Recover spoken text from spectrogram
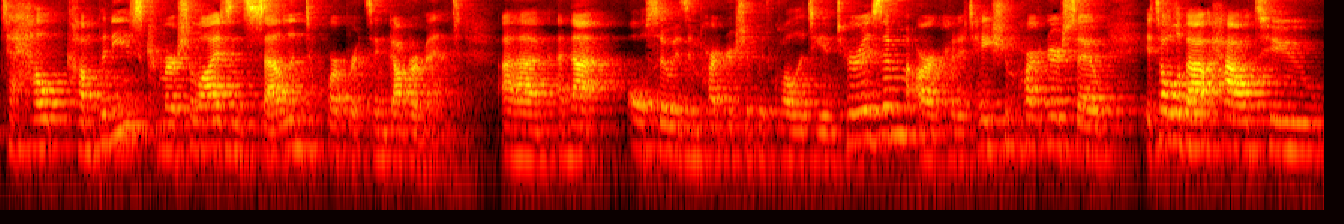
to help companies commercialize and sell into corporates and government. Um, and that also is in partnership with Quality in Tourism, our accreditation partner. So it's all about how to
